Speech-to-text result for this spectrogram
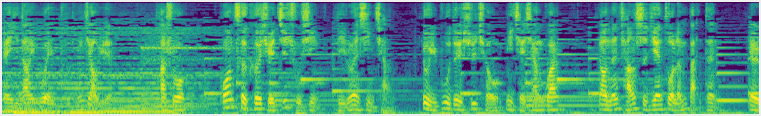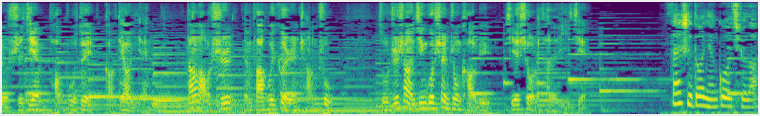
愿意当一位普通教员。他说：“光测科学基础性、理论性强，又与部队需求密切相关，要能长时间坐冷板凳，要有时间跑部队搞调研，当老师能发挥个人长处。组织上经过慎重考虑，接受了他的意见。三十多年过去了，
